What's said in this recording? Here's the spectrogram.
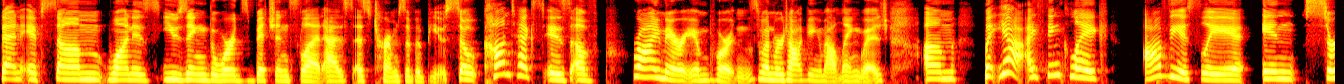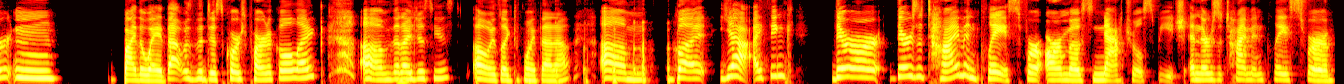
than if someone is using the words bitch and slut as as terms of abuse. So context is of primary importance when we're talking about language. Um but yeah, I think like obviously in certain by the way, that was the discourse particle like um that I just used. I always like to point that out. Um but yeah, I think there are there's a time and place for our most natural speech and there's a time and place for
